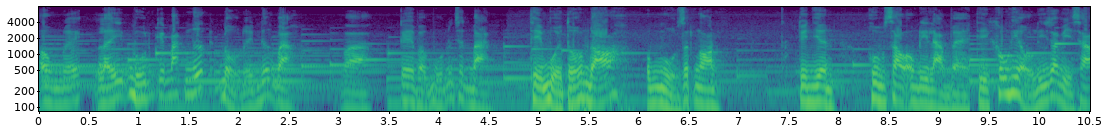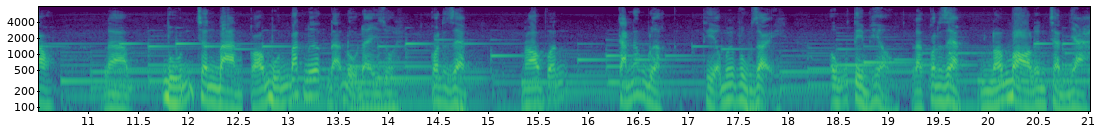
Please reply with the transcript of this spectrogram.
ông đấy lấy bốn cái bát nước, đổ đầy nước vào và kê vào bốn chân bàn. Thì buổi tối hôm đó, ông ngủ rất ngon. Tuy nhiên, hôm sau ông đi làm về thì không hiểu lý do vì sao là bốn chân bàn có bốn bát nước đã đổ đầy rồi. Con dẹp nó vẫn cắn không được. Thì ông mới vùng dậy ông tìm hiểu là con dẹp nó bò lên trần nhà.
